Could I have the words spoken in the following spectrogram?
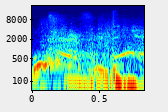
Nasty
